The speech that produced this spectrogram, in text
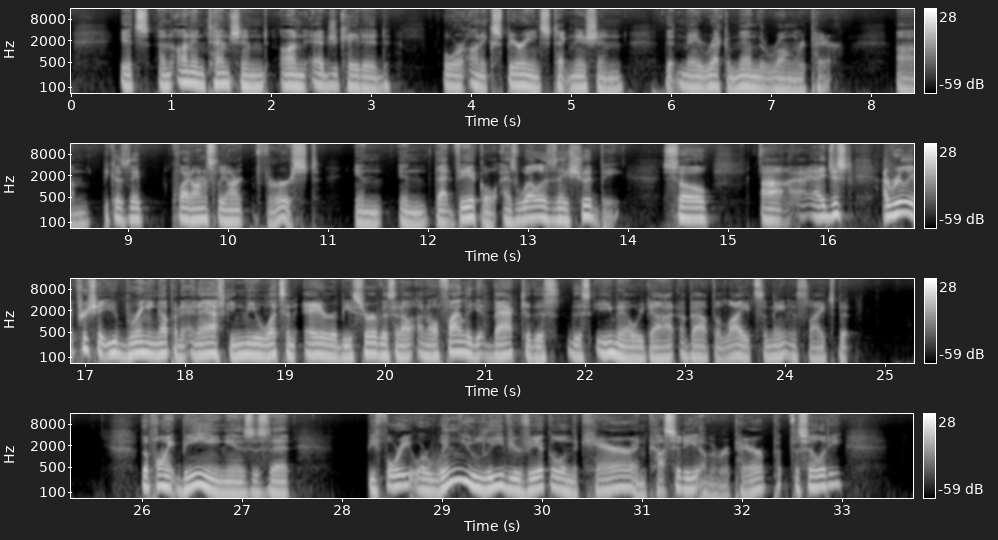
it's an unintentioned, uneducated, or unexperienced technician that may recommend the wrong repair um, because they quite honestly aren't versed in in that vehicle as well as they should be. So uh, I, just I really appreciate you bringing up and, and asking me what's an A or a B service, and I'll and I'll finally get back to this this email we got about the lights, the maintenance lights. But the point being is is that before you or when you leave your vehicle in the care and custody of a repair p- facility,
